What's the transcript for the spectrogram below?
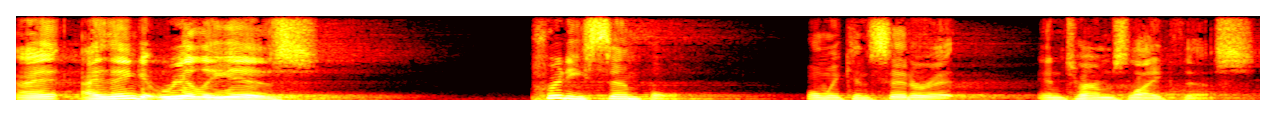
I, I think it really is pretty simple when we consider it in terms like this.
